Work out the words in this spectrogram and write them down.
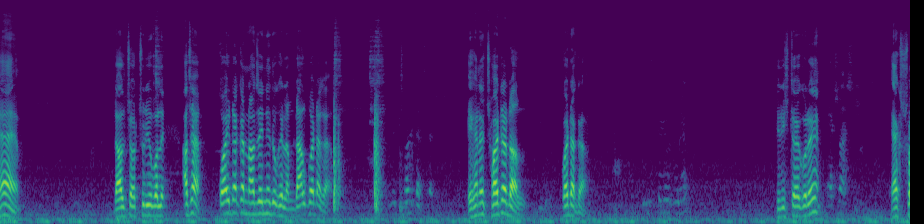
হ্যাঁ। ডাল চচ্চড়ি বলে। আচ্ছা কয় টাকা না জানিয়ে তো খেলাম। ডাল কয় টাকা? এখানে ছয়টা ডাল। কয় টাকা? তিরিশ টাকা করে? একশো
